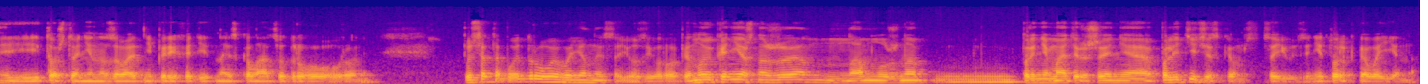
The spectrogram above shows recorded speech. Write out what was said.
И, то, что они называют не переходить на эскалацию другого уровня. Пусть это будет другой военный союз в Европе. Ну и, конечно же, нам нужно принимать решения в политическом союзе, не только военном.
